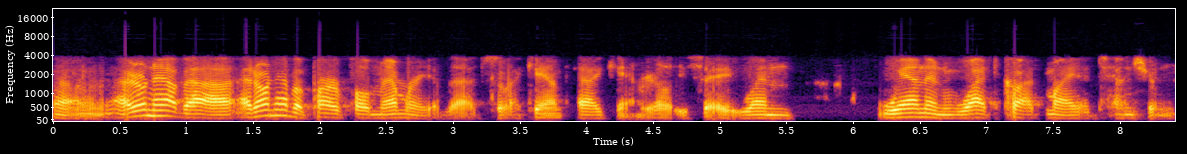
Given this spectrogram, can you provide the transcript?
uh, I don't have a I don't have a powerful memory of that, so I can't I can't really say when when and what caught my attention.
